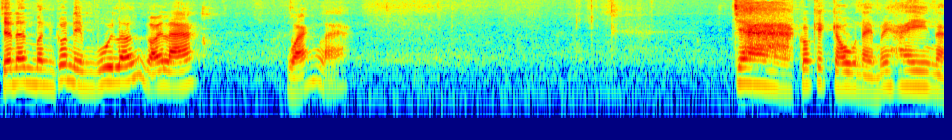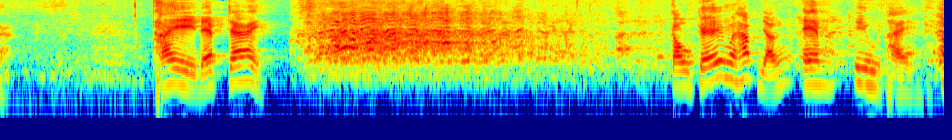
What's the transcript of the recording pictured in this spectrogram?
Cho nên mình có niềm vui lớn gọi là quảng lạc. Chà, có cái câu này mới hay nè. Thầy đẹp trai. Câu kế mới hấp dẫn, em yêu thầy.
